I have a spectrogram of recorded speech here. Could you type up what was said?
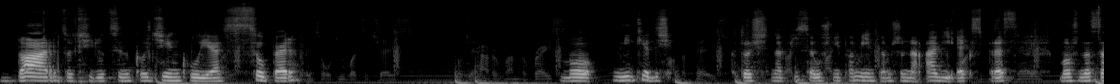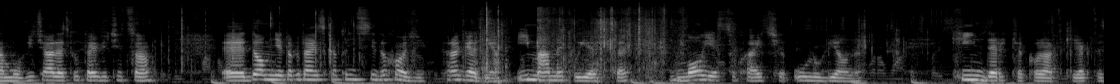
Bardzo Ci, Lucynko, dziękuję, super bo mi kiedyś ktoś napisał, już nie pamiętam, że na AliExpress można zamówić, ale tutaj wiecie co, e, do mnie, do Gdańska to nic nie dochodzi. Tragedia. I mamy tu jeszcze moje, słuchajcie, ulubione. Kinder czekoladki, jak ty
